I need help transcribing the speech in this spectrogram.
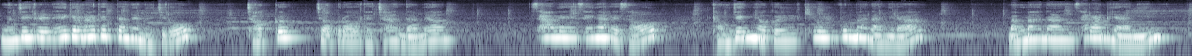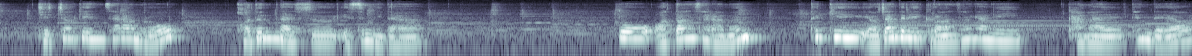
문제를 해결하겠다는 의지로 적극적으로 대처한다면 사회 생활에서 경쟁력을 키울 뿐만 아니라 만만한 사람이 아닌 지적인 사람으로 거듭날 수 있습니다. 또 어떤 사람은 특히 여자들이 그런 성향이 강할 텐데요.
